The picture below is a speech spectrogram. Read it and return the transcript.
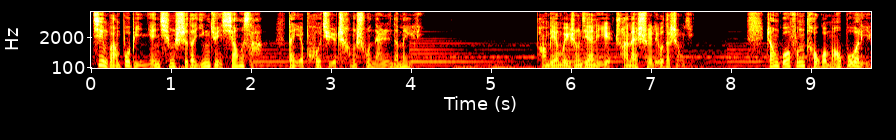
尽管不比年轻时的英俊潇洒，但也颇具成熟男人的魅力。旁边卫生间里传来水流的声音。张国峰透过毛玻璃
